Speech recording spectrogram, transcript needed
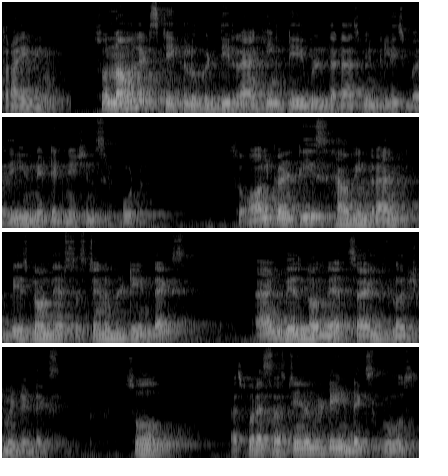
thriving. So now let's take a look at the ranking table that has been released by the United Nations report. So all countries have been ranked based on their sustainability index and based on their child flourishment index. So as far as sustainability index goes,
